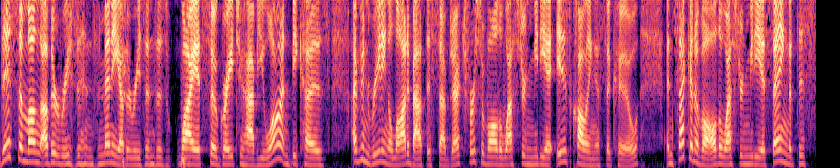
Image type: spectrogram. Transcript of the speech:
This, among other reasons, many other reasons, is why it's so great to have you on because I've been reading a lot about this subject. First of all, the Western media is calling this a coup. And second of all, the Western media is saying that this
